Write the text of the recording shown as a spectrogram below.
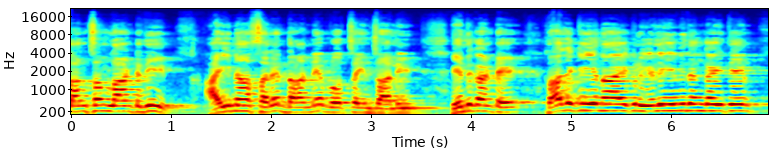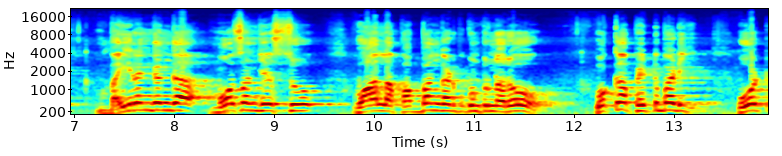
లంచం లాంటిది. అయినా సరే దాన్నే ప్రోత్సహించాలి. ఎందుకంటే రాజకీయ నాయకులు ఏ ఏ విధంగా అయితే బహిరంగంగా మోసం చేస్తూ వాళ్ళ పబ్బం గడుపుకుంటున్నారో ఒక్క పెట్టుబడి ఓట్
